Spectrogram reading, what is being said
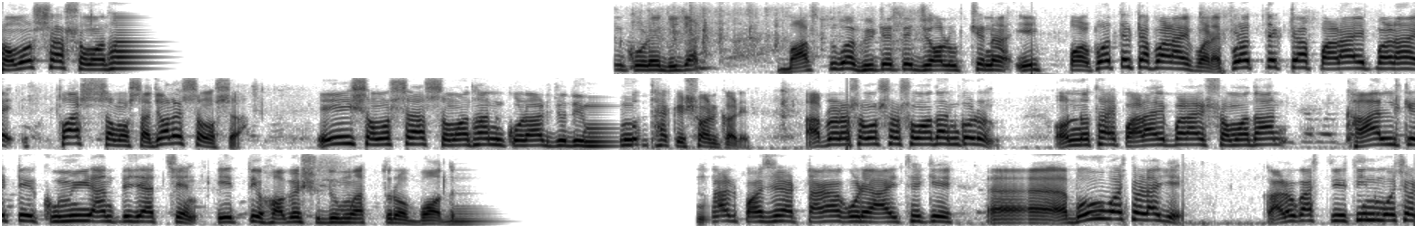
সমস্যার সমাধান করে দিয়ে যান। বাস্তু বা ভিটেতে জল উঠছে না, এই প্রত্যেকটা পাড়ায় পাড়ায়, প্রত্যেকটা পাড়ায় পাড়ায় ফার্স্ট সমস্যা, জলের সমস্যা। এই সমস্যার সমাধান করার যদি মূল থাকে সরকারের, আপনারা সমস্যার সমাধান করুন। অন্যথায় পাড়ায় পাড়ায় সমাধান, খাল কেটে কুমির আনতে যাচ্ছেন, এতে হবে শুধুমাত্র বদ পাঁচ হাজার টাকা করে আয় থেকে বহু বছর আগে কারও কাছ থেকে তিন বছর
